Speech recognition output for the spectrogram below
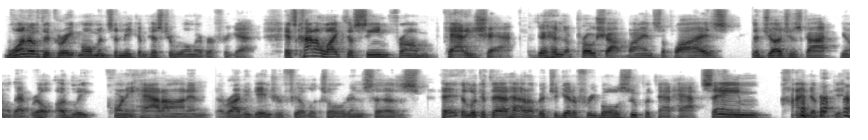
One of the great moments in Mecum history we'll never forget. It's kind of like the scene from Caddyshack. They're in the pro shop buying supplies. The judge has got, you know, that real ugly, corny hat on, and Rodney Dangerfield looks over and says, Hey, look at that hat. I bet you get a free bowl of soup with that hat. Same kind of a deal.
